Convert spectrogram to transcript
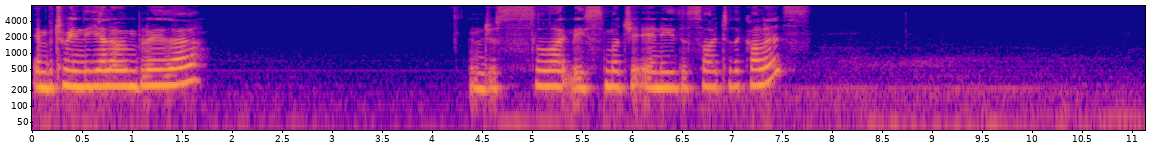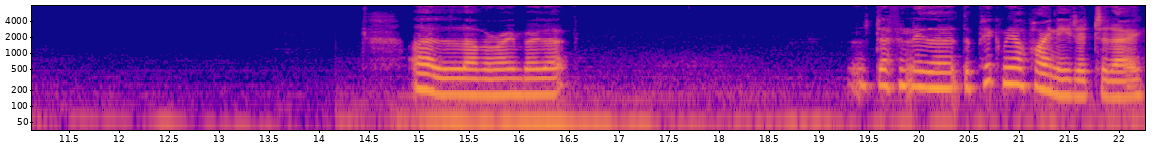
in between the yellow and blue there and just slightly smudge it in either side to the colours. I love a rainbow look. Definitely the, the pick-me-up I needed today.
